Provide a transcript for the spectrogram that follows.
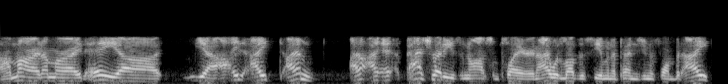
I'm all right. I'm all right. Hey, uh, yeah, I, I, I'm, I, I, Pacioretty is an awesome player, and I would love to see him in a Pens uniform. But I,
